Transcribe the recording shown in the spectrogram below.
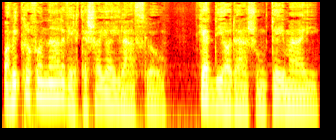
A mikrofonnál Vértesajai László. Keddi adásunk témái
